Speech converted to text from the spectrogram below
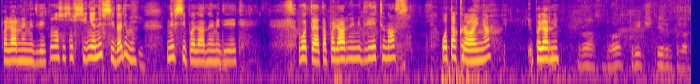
Полярний медведь. Ну, у нас усе всі. Не, не всі, да, Дима? Не всі полярний медведь. Вот это полярний медведь у нас. Ота крайня. Полярний. Раз, два, три, чотири полярні.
